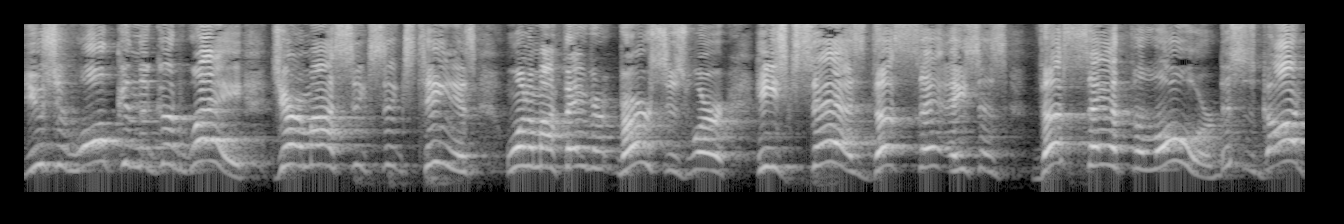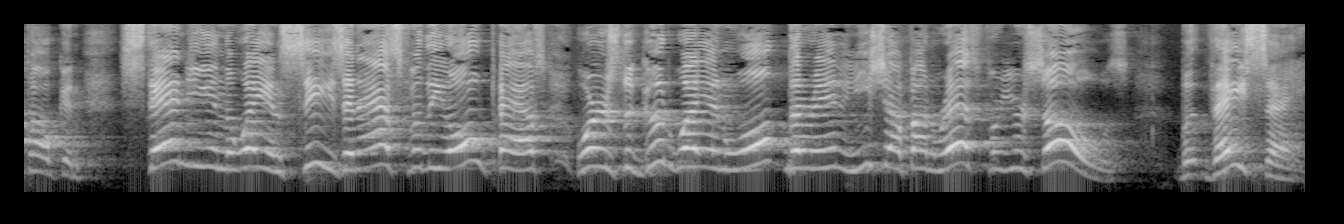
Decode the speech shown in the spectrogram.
You should walk in the good way. Jeremiah 6 16 is one of my favorite verses where he says, Thus say, he says, Thus saith the Lord. This is God talking. Stand ye in the way and seize and ask for the old paths, where is the good way, and walk therein, and ye shall find rest for your souls. But they say,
